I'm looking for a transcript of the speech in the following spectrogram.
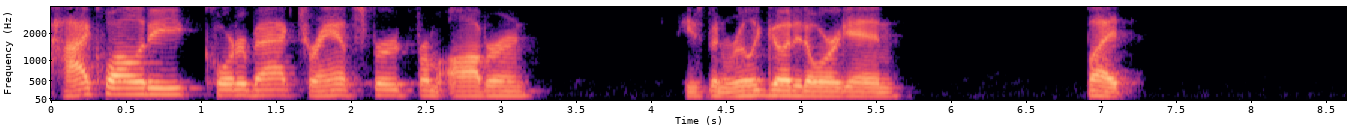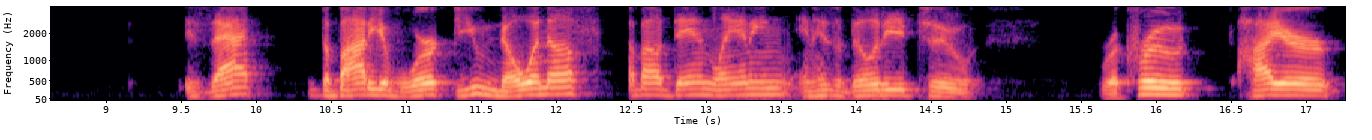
high quality quarterback transferred from Auburn. He's been really good at Oregon, but is that the body of work? Do you know enough about Dan Lanning and his ability to recruit, hire?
